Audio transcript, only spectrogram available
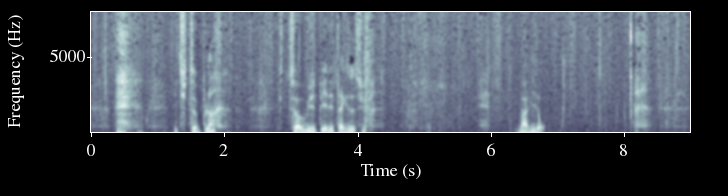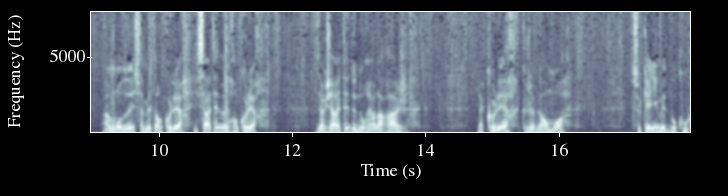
et tu te plains? que sois obligé de payer des taxes dessus Bah, dis donc. À un moment donné, ça me mettait en colère. Il s'arrêtait de me mettre en colère. C'est-à-dire que arrêté de nourrir la rage, la colère que j'avais en moi. Ce cahier m'aide beaucoup.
